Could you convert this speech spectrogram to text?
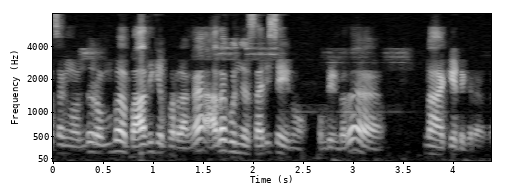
பசங்க வந்து ரொம்ப பாதிக்கப்படுறாங்க. அதை கொஞ்சம் சரி செய்யணும் அப்படின்றத நான் கேட்டுக்கிறேன்.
